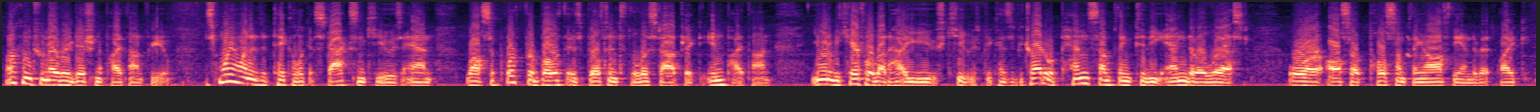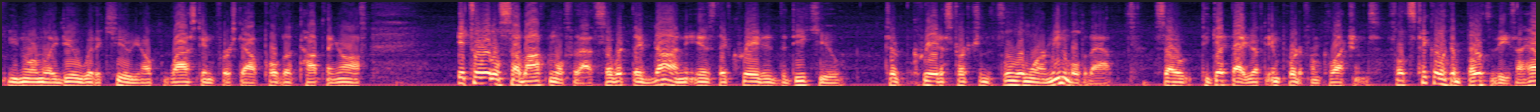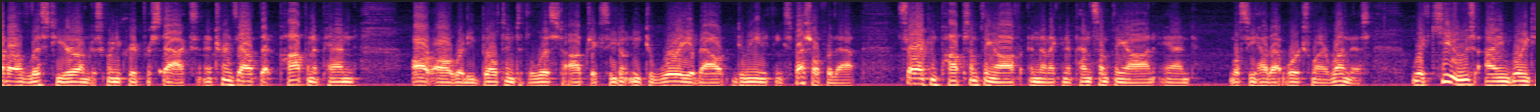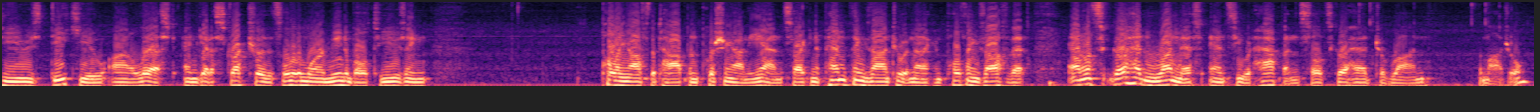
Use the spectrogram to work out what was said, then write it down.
Welcome to another edition of Python for You. This morning I wanted to take a look at stacks and queues and while support for both is built into the list object in Python, you want to be careful about how you use queues because if you try to append something to the end of a list or also pull something off the end of it like you normally do with a queue, you know, last in, first out, pull the top thing off, it's a little suboptimal for that. So what they've done is they've created the deque to create a structure that's a little more amenable to that. So to get that, you have to import it from collections. So let's take a look at both of these. I have a list here I'm just going to create for stacks, and it turns out that pop and append are already built into the list object, so you don't need to worry about doing anything special for that. So I can pop something off, and then I can append something on, and we'll see how that works when I run this. With queues, I'm going to use deque on a list and get a structure that's a little more amenable to using pulling off the top and pushing on the end. So I can append things onto it and then I can pull things off of it. And let's go ahead and run this and see what happens. So let's go ahead to run the module.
